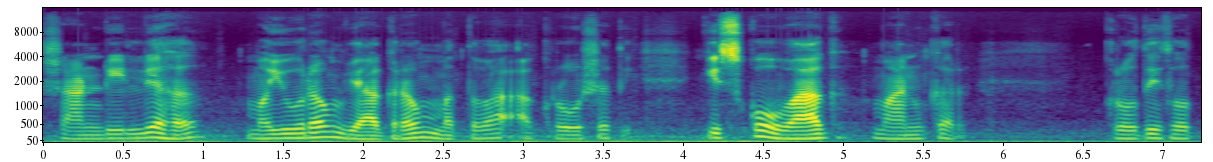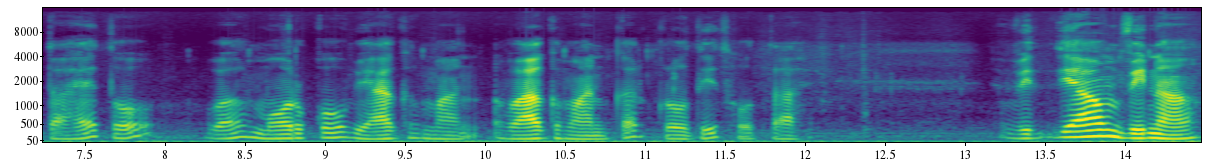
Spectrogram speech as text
शाण्डिल्यः मयूरं व्याघ्रं मत्वा आक्रोशति। किसको वाघ मानकर क्रोधित होता है तो वह मोर को व्याघ मान, वाघ मानकर क्रोधित होता है। विद्याम विना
